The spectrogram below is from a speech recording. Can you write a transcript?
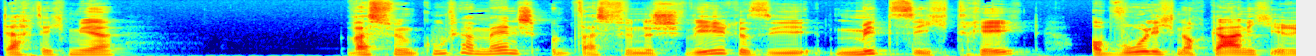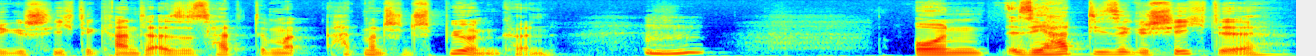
dachte ich mir, was für ein guter Mensch und was für eine Schwere sie mit sich trägt, obwohl ich noch gar nicht ihre Geschichte kannte. Also es hat, hat man schon spüren können. Mhm. Und sie hat diese Geschichte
